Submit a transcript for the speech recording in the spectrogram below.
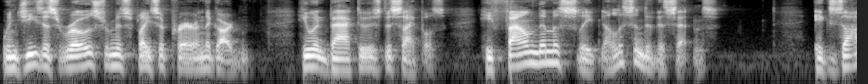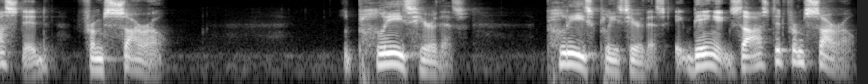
When Jesus rose from his place of prayer in the garden, he went back to his disciples. He found them asleep. Now listen to this sentence exhausted from sorrow. Please hear this. Please, please hear this. Being exhausted from sorrow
